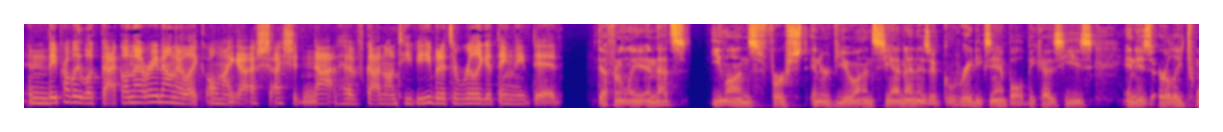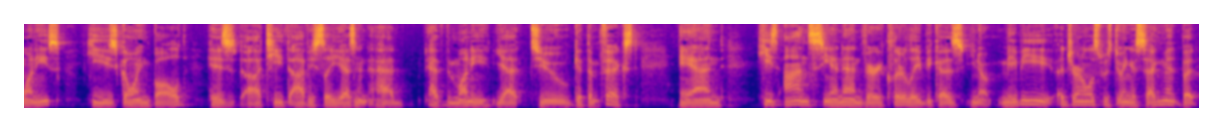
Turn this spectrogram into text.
And they probably look back on that right now and they're like, oh my gosh, I should not have gotten on TV, but it's a really good thing they did. Definitely. And that's Elon's first interview on CNN is a great example because he's in his early 20s. He's going bald. His uh, teeth, obviously, he hasn't had, had the money yet to get them fixed. And he's on CNN very clearly because, you know, maybe a journalist was doing a segment, but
